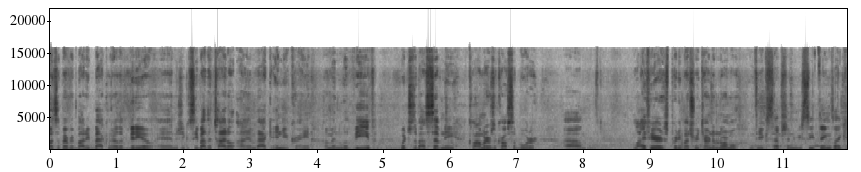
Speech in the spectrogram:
What's up everybody, back with another video and as you can see by the title, I am back in Ukraine. I'm in Lviv, which is about 70 kilometers across the border. Um, life here has pretty much returned to normal with the exception you see things like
